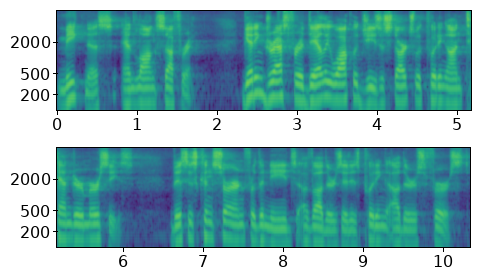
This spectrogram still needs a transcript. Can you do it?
meekness, and long suffering. Getting dressed for a daily walk with Jesus starts with putting on tender mercies. This is concern for the needs of others, it is putting others first.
